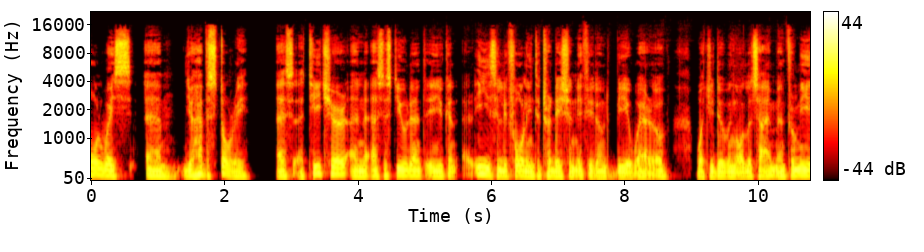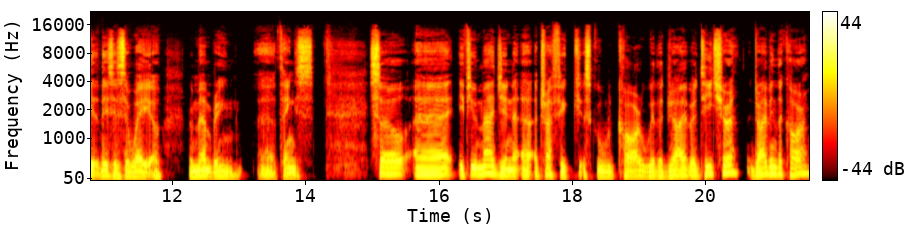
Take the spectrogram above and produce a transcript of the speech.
always um, you have a story as a teacher and as a student. You can easily fall into tradition if you don't be aware of what you're doing all the time. And for me, this is a way of remembering uh, things. So, uh, if you imagine a, a, traffic school car with a driver, a teacher driving the car.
